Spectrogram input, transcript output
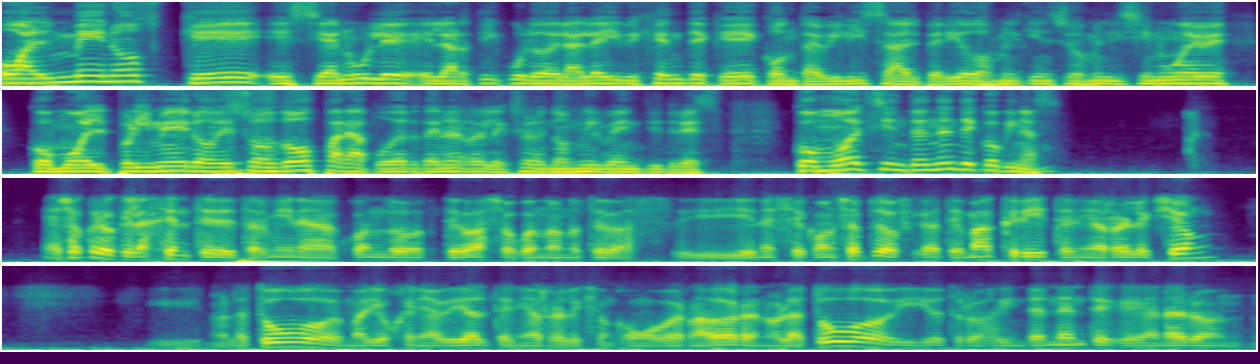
o al menos que eh, se anule el artículo de la ley vigente que contabiliza el periodo 2015-2019 como el primero de esos dos para poder tener reelección en 2023. Como ex intendente, ¿qué opinas? Yo creo que la gente determina cuándo te vas o cuándo no te vas. Y en ese concepto, fíjate, Macri tenía reelección y no la tuvo, María Eugenia Vidal tenía reelección como gobernadora, no la tuvo, y otros intendentes que ganaron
